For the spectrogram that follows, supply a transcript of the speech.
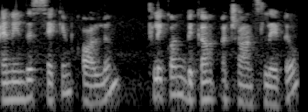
and in the second column, click on become a translator.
